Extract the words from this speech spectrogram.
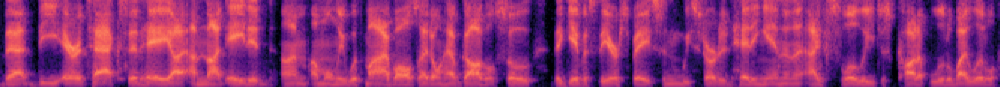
that the air attack said, "Hey, I, am not aided. I'm I'm only with my eyeballs. I don't have goggles." So they gave us the airspace, and we started heading in, and I slowly just caught up little by little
